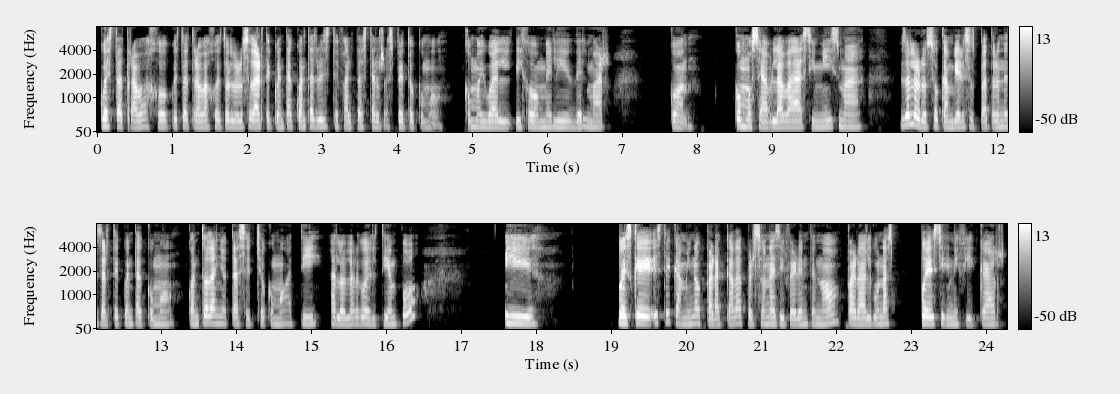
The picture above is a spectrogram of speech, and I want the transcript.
cuesta trabajo, cuesta trabajo, es doloroso darte cuenta cuántas veces te falta hasta el respeto, como, como igual dijo Meli del Mar con cómo se hablaba a sí misma. Es doloroso cambiar esos patrones, darte cuenta cómo, cuánto daño te has hecho como a ti a lo largo del tiempo. Y pues que este camino para cada persona es diferente, ¿no? Para algunas puede significar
